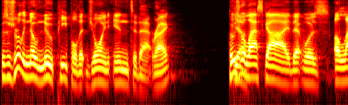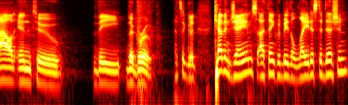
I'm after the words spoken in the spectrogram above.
Because there's really no new people that join into that, right? Who's Yeah. the last guy that was allowed into the the group? That's a good. Kevin James, I think, would be the latest addition.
